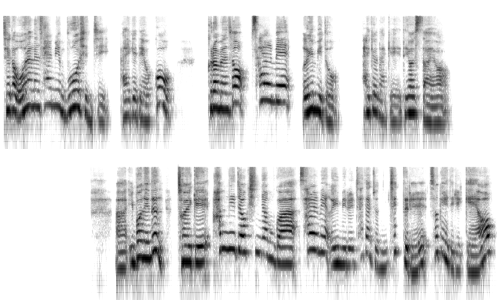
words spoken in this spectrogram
제가 원하는 삶이 무엇인지 알게 되었고 그러면서 삶의 의미도 발견하게 되었어요. 아, 이번에는 저에게 합리적 신념과 삶의 의미를 찾아준 책들을 소개해 드릴게요.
